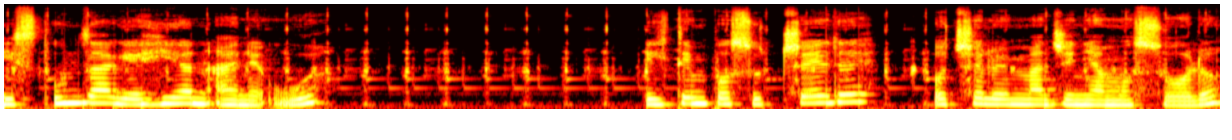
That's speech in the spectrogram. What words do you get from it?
Ist unser Gehirn eine Uhr? Il tempo succede o ce lo immaginiamo solo?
